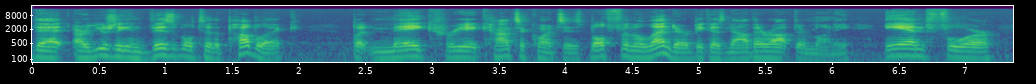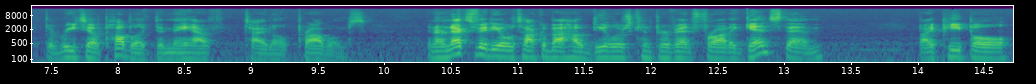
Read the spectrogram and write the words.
that are usually invisible to the public but may create consequences both for the lender because now they're out their money and for the retail public that may have title problems. In our next video, we'll talk about how dealers can prevent fraud against them by people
